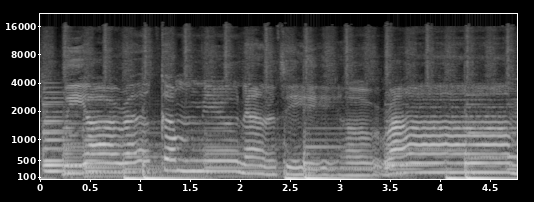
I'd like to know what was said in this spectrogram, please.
We are a community, Harambe.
